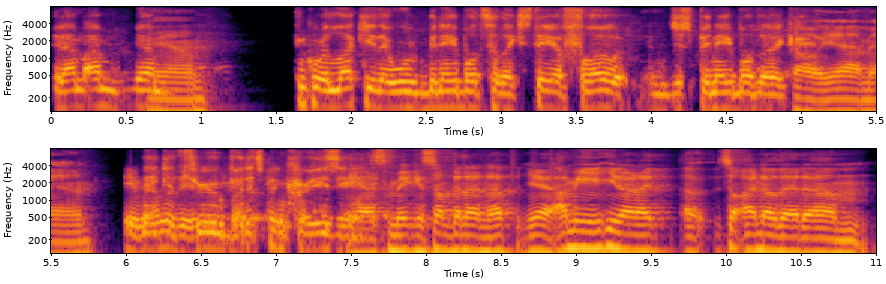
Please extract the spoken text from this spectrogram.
And I'm, I'm, yeah, I'm- Yeah. I think we're lucky that we've been able to like stay afloat and just been able to like Oh yeah, man. Make it through. But it's been crazy. Yeah, it's making something out of nothing. Yeah, I mean, you know, and I uh, so I know that um,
